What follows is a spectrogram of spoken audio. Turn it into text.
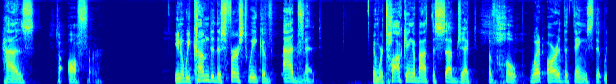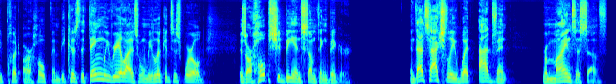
has to offer. You know, we come to this first week of Advent and we're talking about the subject of hope. What are the things that we put our hope in? Because the thing we realize when we look at this world is our hope should be in something bigger. And that's actually what Advent reminds us of.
